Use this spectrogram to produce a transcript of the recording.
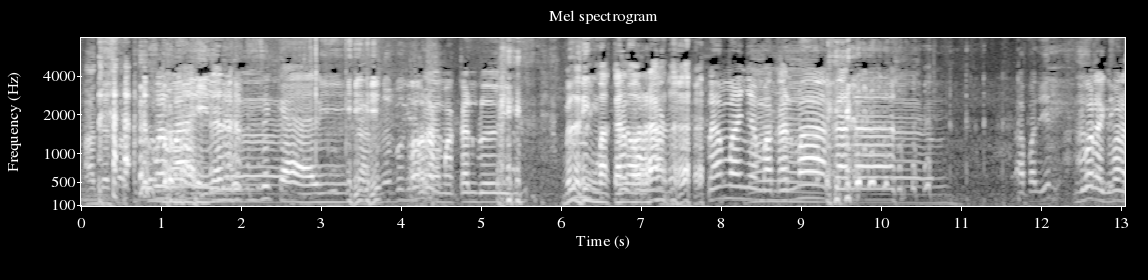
ada satu permainan sekali Nah, gua gini, orang makan beling beling makan orang namanya makan makanan Apa jadi? Gimana, gimana,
